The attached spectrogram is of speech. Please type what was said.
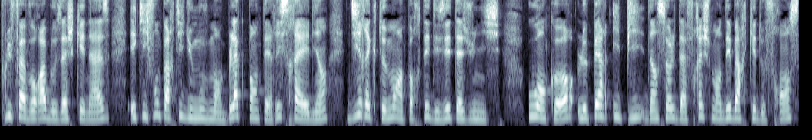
plus favorable aux Ashkénazes, et qui font partie du mouvement Black Panther israélien directement importé des États-Unis. Ou encore le père hippie d'un soldat fraîchement débarqué de France,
